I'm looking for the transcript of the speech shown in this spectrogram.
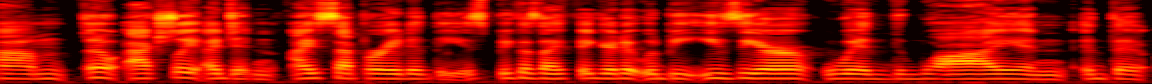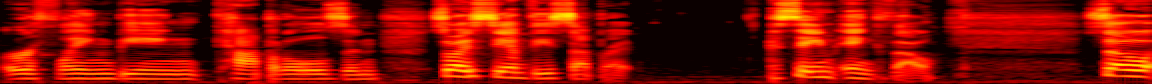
um, no, actually, I didn't. I separated these because I figured it would be easier with Y and the Earthling being capitals. And so I stamped these separate. Same ink though. So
